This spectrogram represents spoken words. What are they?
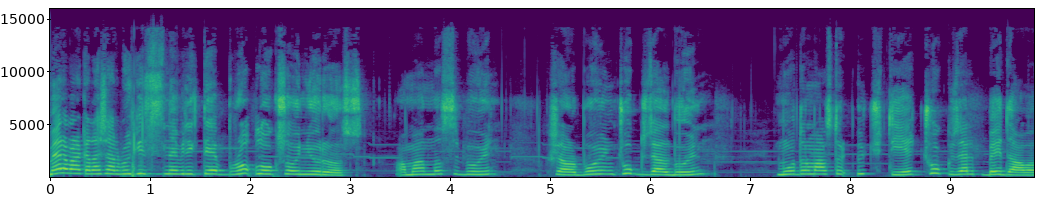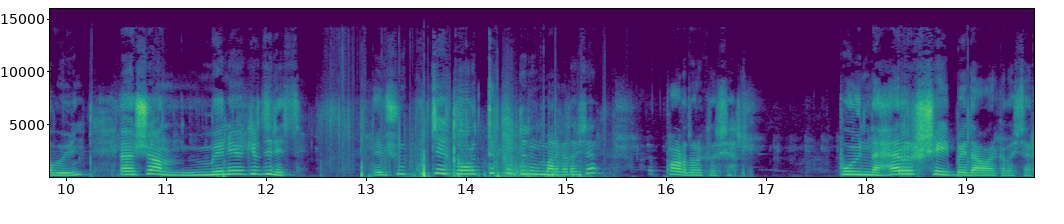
Merhaba arkadaşlar bugün sizinle birlikte Roblox oynuyoruz. Ama nasıl bir oyun? Arkadaşlar bu oyun çok güzel bir oyun. Modern Master 3 diye çok güzel bedava bir oyun. Yani şu an menüye girdiniz. Yani şu kutuya doğru tıkladınız mı arkadaşlar? Pardon arkadaşlar. Bu oyunda her şey bedava arkadaşlar.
